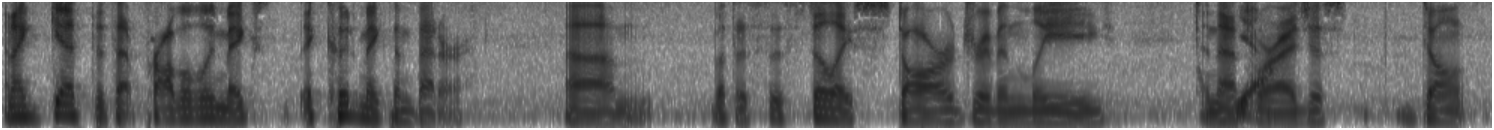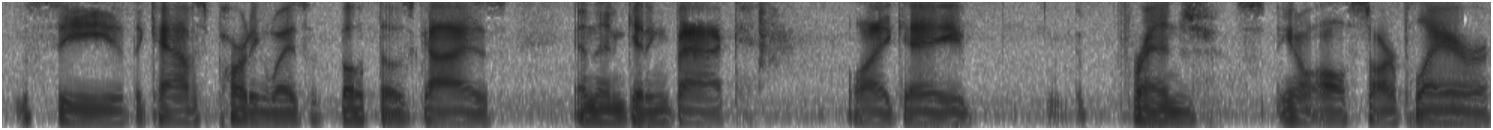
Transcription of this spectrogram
and I get that that probably makes it could make them better. Um, but this is still a star-driven league, and that's Yeah. where I just don't see the Cavs parting ways with both those guys, and then getting back like a fringe, you know, all-star player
